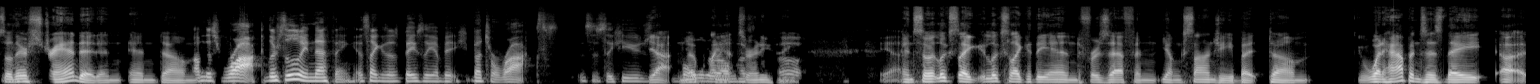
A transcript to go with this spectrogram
so they're stranded and and um on this rock. There's literally nothing. It's like there's basically a bit, bunch of rocks. This is a huge Yeah, no plants or anything. Oh, Yeah. and so it looks like it looks like at the end for Zeph and young Sanji. But um, what happens is they uh,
